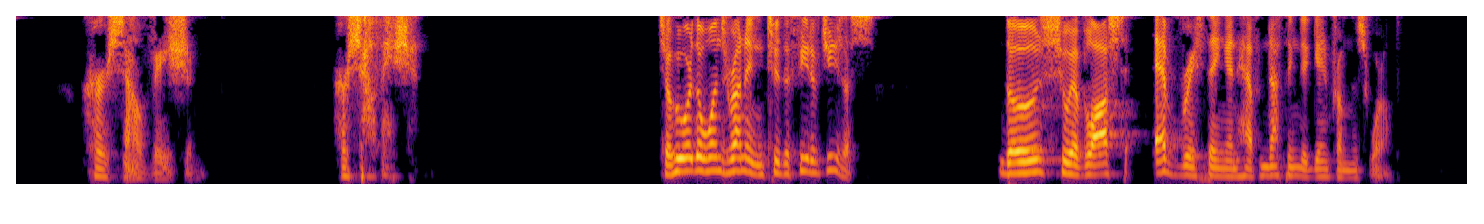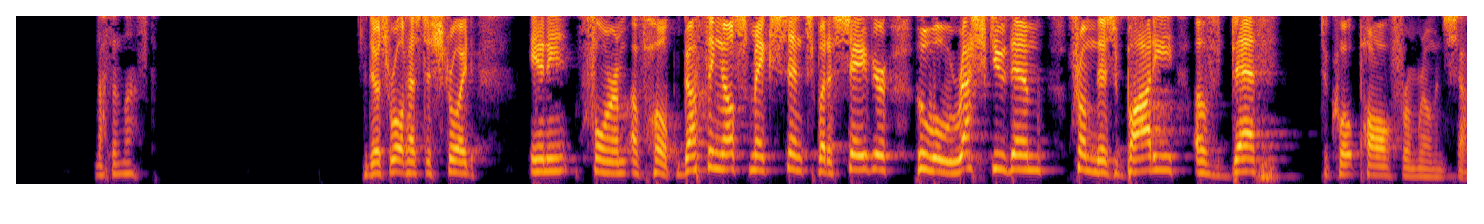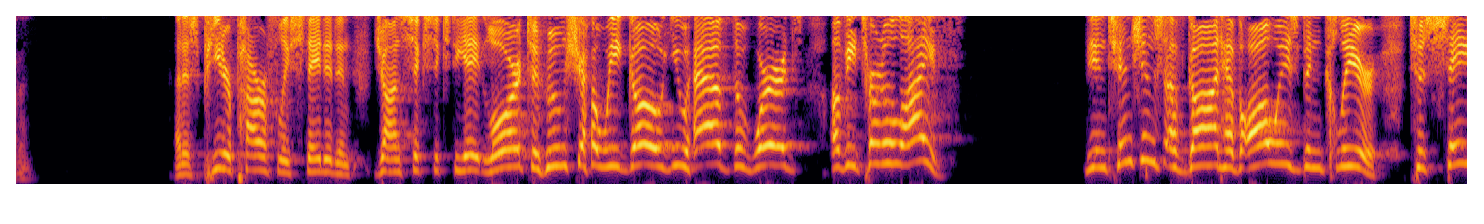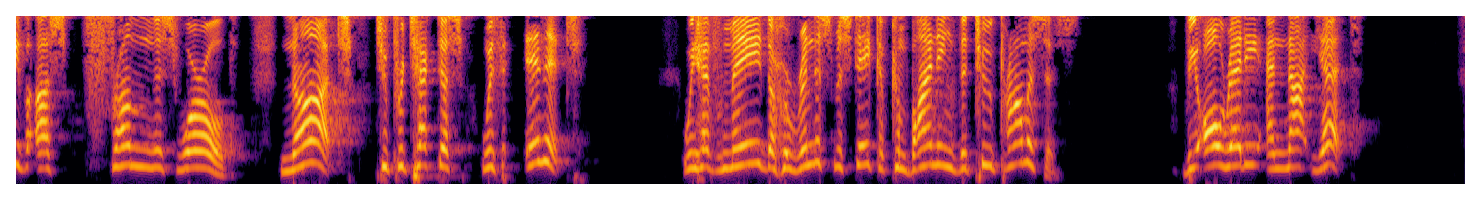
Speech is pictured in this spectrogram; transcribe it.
Her salvation. Her salvation. So who are the ones running to the feet of Jesus? Those who have lost everything and have nothing to gain from this world. Nothing left. This world has destroyed any form of hope. Nothing else makes sense but a savior who will rescue them from this body of death, to quote Paul from Romans 7. And as Peter powerfully stated in John 6, 68, Lord, to whom shall we go? You have the words of eternal life. The intentions of God have always been clear to save us from this world, not to protect us within it. We have made the horrendous mistake of combining the two promises, the already and not yet.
